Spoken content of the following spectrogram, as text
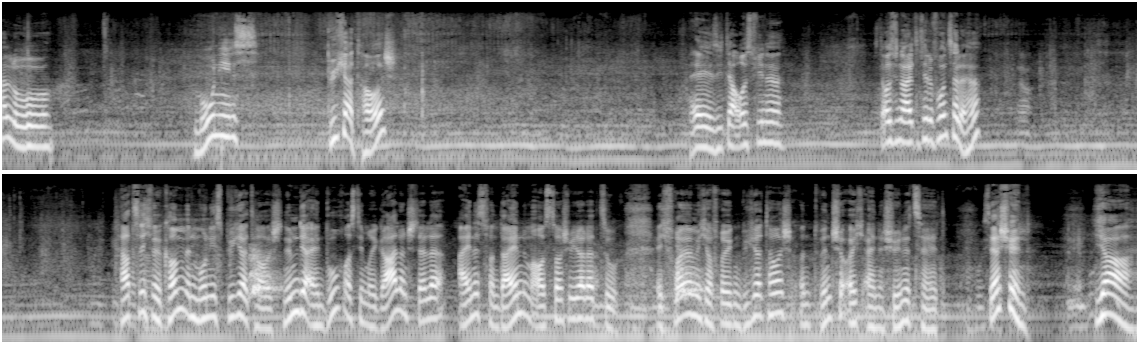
Hallo. Monis Büchertausch. Ey, sieht ja aus wie eine. Sieht aus wie eine alte Telefonzelle, hä? Ja. Herzlich willkommen in Monis Büchertausch. Nimm dir ein Buch aus dem Regal und stelle eines von deinen im Austausch wieder dazu. Ich freue mich auf ruhigen Büchertausch und wünsche euch eine schöne Zeit. Sehr schön. Ja,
